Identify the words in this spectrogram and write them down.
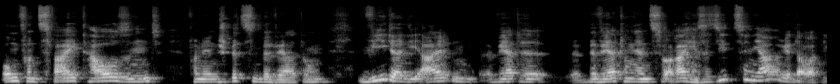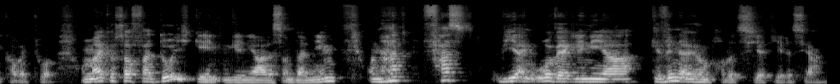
um von 2000 von den Spitzenbewertungen wieder die alten Werte Bewertungen zu erreichen. Es hat 17 Jahre gedauert, die Korrektur. Und Microsoft war durchgehend ein geniales Unternehmen und hat fast wie ein Uhrwerk linear Gewinnerhöhung produziert jedes Jahr.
